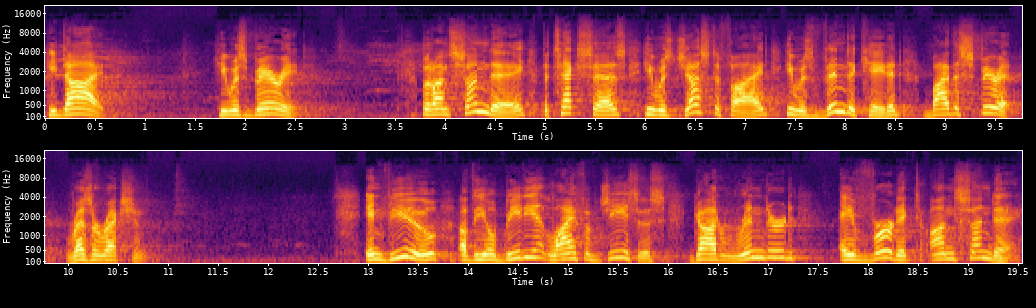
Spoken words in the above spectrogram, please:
he died, he was buried. But on Sunday, the text says he was justified, he was vindicated by the Spirit, resurrection. In view of the obedient life of Jesus, God rendered a verdict on Sunday.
